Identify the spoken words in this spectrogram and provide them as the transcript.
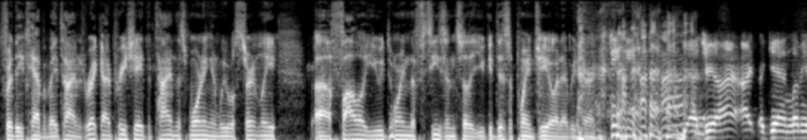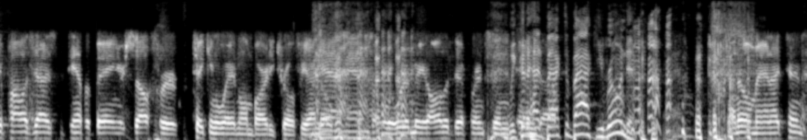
for the Tampa Bay Times. Rick, I appreciate the time this morning, and we will certainly uh, follow you during the season so that you could disappoint Gio at every turn. yeah, Gio. I, I, again, let me apologize to Tampa Bay and yourself for taking away an Lombardi Trophy. I know Yeah, it would have made all the difference. And We could have had back to back. You ruined it. Uh, I know, man. I tend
